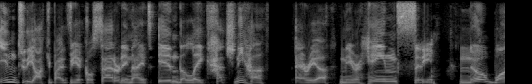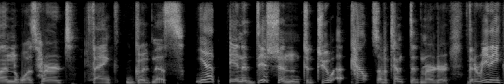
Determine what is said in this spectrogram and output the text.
into the occupied vehicle Saturday night in the Lake Hatchineha area near Haines City. No one was hurt, thank goodness. Yep. In addition to two counts of attempted murder, Vitariti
